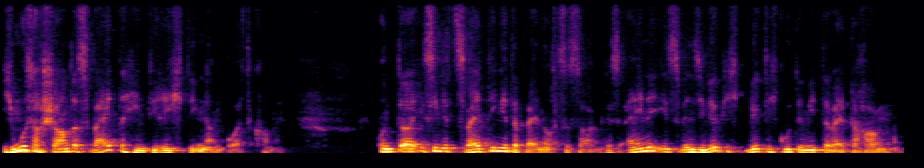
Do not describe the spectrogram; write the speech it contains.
ich muss auch schauen, dass weiterhin die richtigen an Bord kommen. Und da sind jetzt zwei Dinge dabei noch zu sagen. Das eine ist, wenn Sie wirklich, wirklich gute Mitarbeiter haben,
